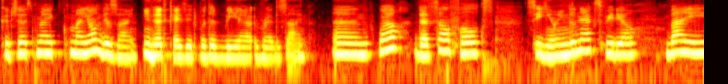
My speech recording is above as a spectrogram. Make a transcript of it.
could just make my own design. In that case, it wouldn't be a redesign. And well, that's all folks. See you in the next video. Bye!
